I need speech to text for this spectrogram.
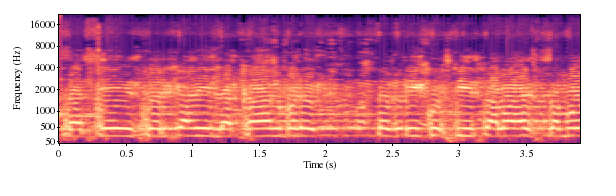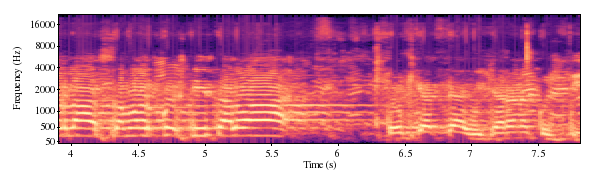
सचिन शेळके आणि लखन बडे तगडी कुस्ती चालू आहे. समोरला समोर कुस्ती चालू आहे. थोडक्यात विचारानं कुस्ती.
